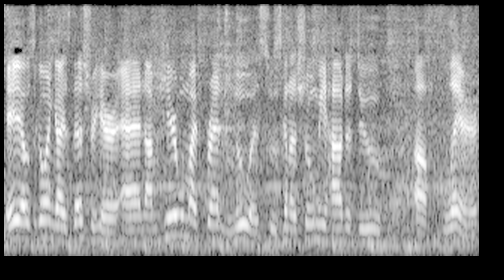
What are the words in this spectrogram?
Hey, how's it going guys? Destrie here and I'm here with my friend Lewis who's gonna show me how to do a flare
